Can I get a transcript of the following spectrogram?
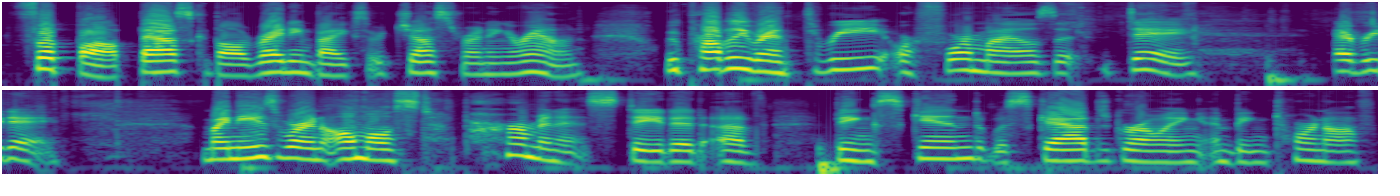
football, basketball, riding bikes, or just running around. We probably ran three or four miles a day every day. My knees were in almost permanent state of being skinned with scabs growing and being torn off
